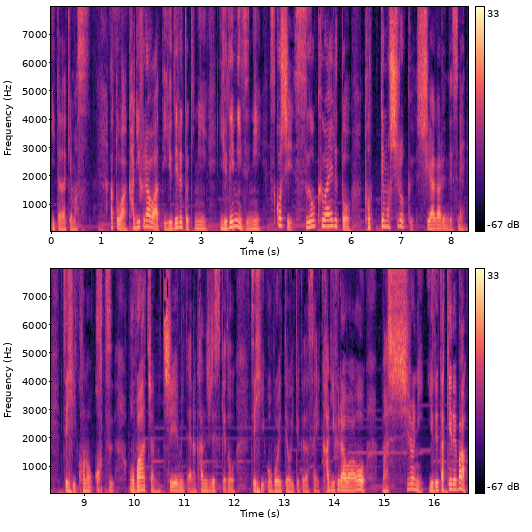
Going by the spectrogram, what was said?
いただけます。あとはカリフラワーって茹でる時に茹で水に少し酢を加えるととっても白く仕上がるんですね。是非このコツおばあちゃんの知恵みたいな感じですけど是非覚えておいてください。カリフラワーを真っ白に茹でたければ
